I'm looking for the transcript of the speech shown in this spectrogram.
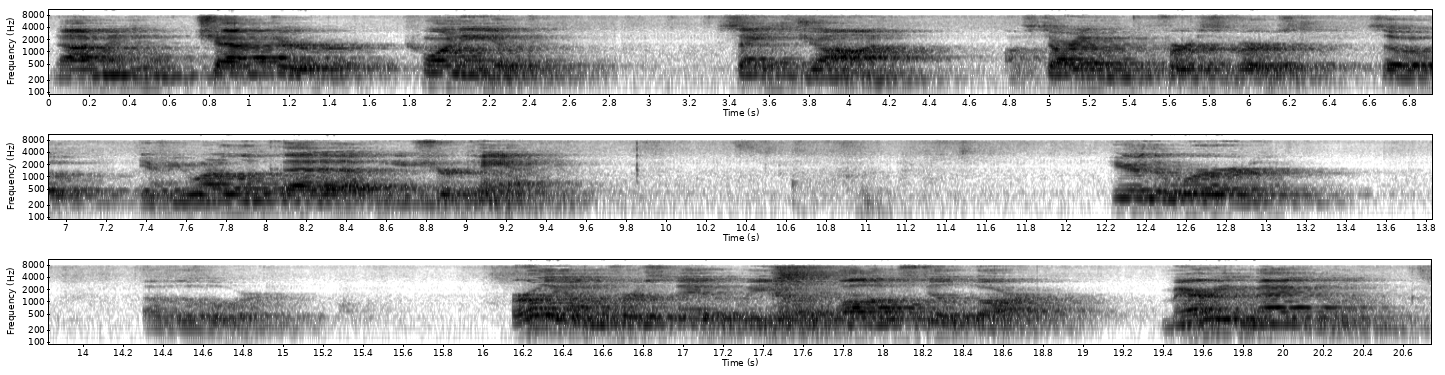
Now I'm in chapter 20 of St. John. I'm starting with the first verse. So if you want to look that up, you sure can. Hear the word of the Lord. Early on the first day of the week, while it was still dark, Mary Magdalene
